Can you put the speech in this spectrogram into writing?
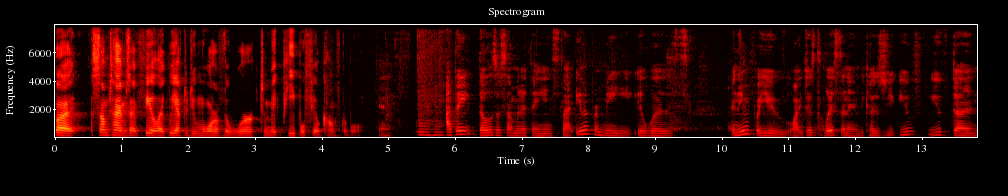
but sometimes I feel like we have to do more of the work to make people feel comfortable. Yes. I think those are some of the things that even for me it was, and even for you, like just listening because you, you've you've done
